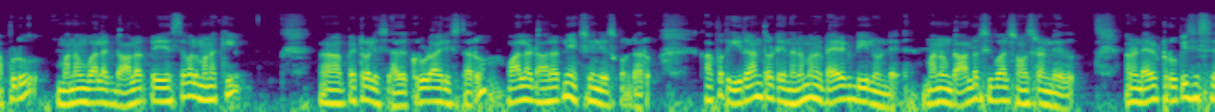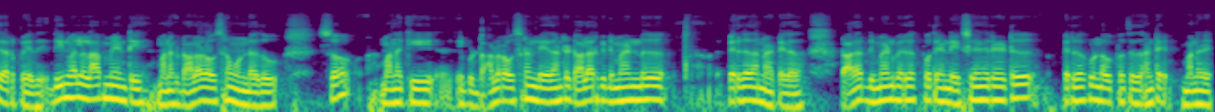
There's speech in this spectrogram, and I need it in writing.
అప్పుడు మనం వాళ్ళకి డాలర్ పే చేస్తే వాళ్ళు మనకి పెట్రోల్ ఇస్తారు అదే క్రూడ్ ఆయిల్ ఇస్తారు. వాళ్ళ డాలర్ని ఎక్స్చేంజ్ చేసుకుంటారు. కాకపోతే ఇరాన్ తోటి ఏంటంటే మనకు డైరెక్ట్ డీల్ ఉండే. మనం డాలర్స్ ఇవ్వాల్సిన అవసరం లేదు. మనం డైరెక్ట్ రూపీస్ ఇస్తే సరిపోయేది. దీనివల్ల లాభం ఏంటి? మనకు డాలర్ అవసరం ఉండదు. సో మనకి ఇప్పుడు డాలర్ అవసరం లేదంటే డాలర్కి డిమాండ్ పెరగదన్నట్టే కదా. డాలర్ డిమాండ్ పెరగకపోతే ఏంటి? ఎక్స్చేంజ్ రేటు పెరగకుండా అయిపోతుంది. అంటే మన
